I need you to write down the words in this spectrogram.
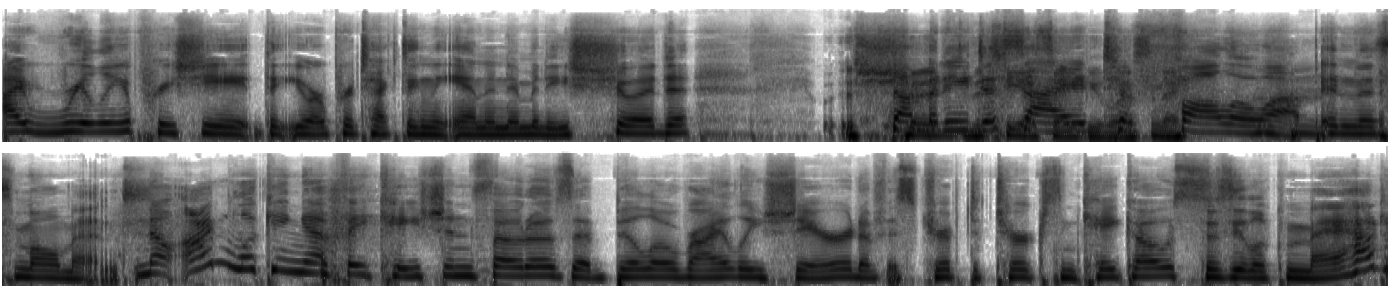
I really appreciate that you are protecting the anonymity should, Should somebody decide to follow up mm-hmm. in this moment. Now I'm looking at vacation photos that Bill O'Reilly shared of his trip to Turks and Caicos. Does he look mad?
